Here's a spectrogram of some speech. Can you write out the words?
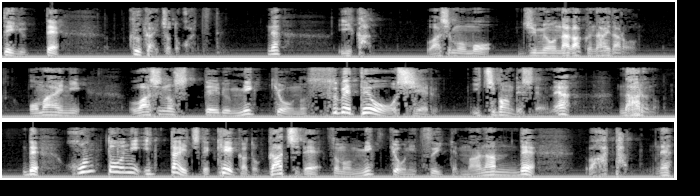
て言って、空海ちょっと来いって言って。ね。いいか。わしももう寿命長くないだろう。お前に、わしの知っている密教のすべてを教える。一番弟子だよね。なるの。で、本当に一対一で経過とガチで、その密教について学んで、わかった。ね。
